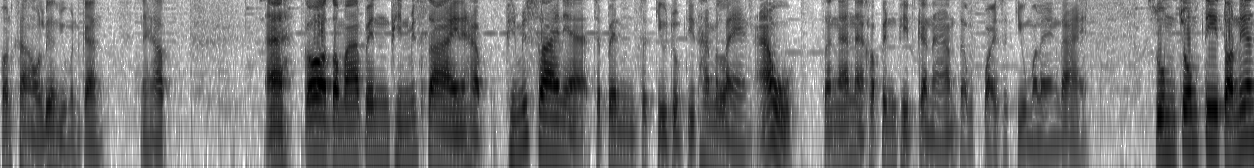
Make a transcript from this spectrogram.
ค่อนข้างเอาเรื่องอยู่เหมือนกันนะครับ อะก็ต่อมาเป็น Pin Missile นะครับ Pin Missile เนี่ยจะเป็นสกิลโจมตีธาตุแมลงเอ้าซะงั้นน่ะเขาเป็นพิษกับน้ำแต่ปล่อยสกิลแมลงได้ สุ่มโจมตีต่อเนื่อง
